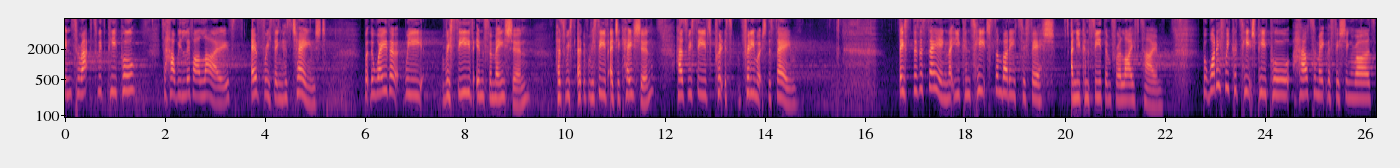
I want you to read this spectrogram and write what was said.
interact with people, to how we live our lives, everything has changed. But the way that we receive information, has re- uh, receive education, has received pretty, pretty much the same. There's a saying that you can teach somebody to fish and you can feed them for a lifetime. But what if we could teach people how to make the fishing rods,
